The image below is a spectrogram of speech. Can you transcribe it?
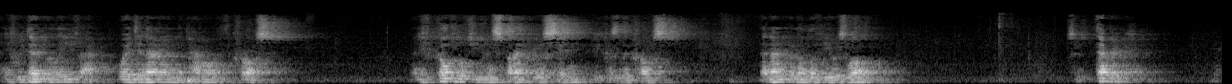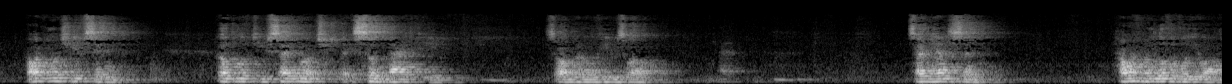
And if we don't believe that, we're denying the power of the cross. And if God loved you in spite of your sin because of the cross, then I'm going to love you as well. So, Derek, however much you've sinned, God loved you so much that His Son died for you. So I'm going to love you as well. Tony Anderson, however lovable you are,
